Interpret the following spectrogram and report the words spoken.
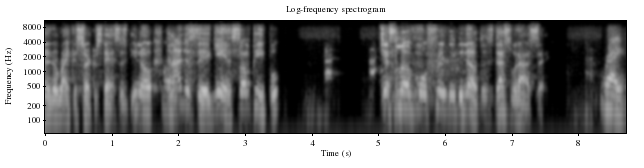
under the right circumstances, you know. And I just say again, some people just love more freely than others. That's what I say. Right.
